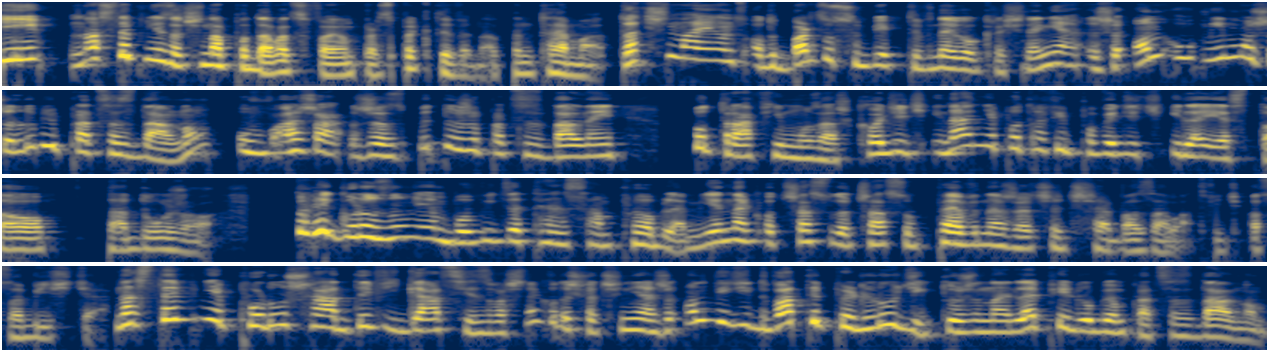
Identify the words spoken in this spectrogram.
I następnie zaczyna podawać swoją perspektywę na ten temat. Zaczynając od bardzo subiektywnego określenia, że on, mimo że lubi pracę zdalną, uważa, że zbyt dużo pracy zdalnej potrafi mu zaszkodzić i nawet nie potrafi powiedzieć, ile jest to za dużo. Trochę go rozumiem, bo widzę ten sam problem, jednak od czasu do czasu pewne rzeczy trzeba załatwić osobiście. Następnie porusza dywigację z własnego doświadczenia, że on widzi dwa typy ludzi, którzy najlepiej lubią pracę zdalną.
